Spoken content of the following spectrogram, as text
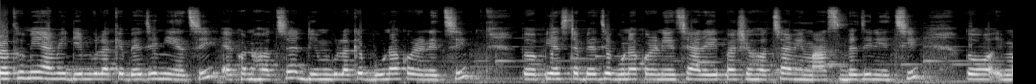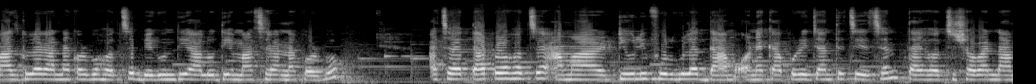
প্রথমে আমি ডিমগুলোকে বেজে নিয়েছি। এখন হচ্ছে ডিমগুলোকে বুনা করে নিচ্ছি। তো পেঁয়াজটা বেজে বুনা করে নিয়েছি আর এই পাশে হচ্ছে আমি মাছ বেজে নিচ্ছি। তো মাছগুলো রান্না করব হচ্ছে বেগুন দিয়ে, আলু দিয়ে মাছ রান্না করব। আচ্ছা তারপর হচ্ছে আমার টিউলিপ ফুলগুলোর দাম অনেক আপুরে জানতে চেয়েছেন, তাই হচ্ছে সবার নাম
